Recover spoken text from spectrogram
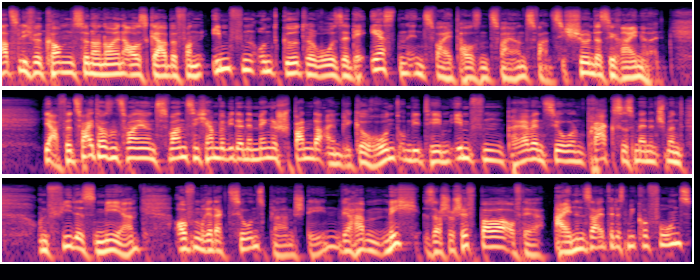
Herzlich willkommen zu einer neuen Ausgabe von Impfen und Gürtelrose, der ersten in 2022. Schön, dass Sie reinhören. Ja, für 2022 haben wir wieder eine Menge spannender Einblicke rund um die Themen Impfen, Prävention, Praxismanagement und vieles mehr auf dem Redaktionsplan stehen. Wir haben mich, Sascha Schiffbauer, auf der einen Seite des Mikrofons,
